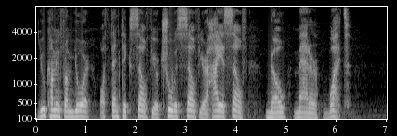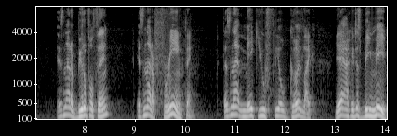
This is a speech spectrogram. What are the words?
You coming from your authentic self, your truest self, your highest self, no matter what. Isn't that a beautiful thing? Isn't that a freeing thing? Doesn't that make you feel good? Like, yeah, I could just be me.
